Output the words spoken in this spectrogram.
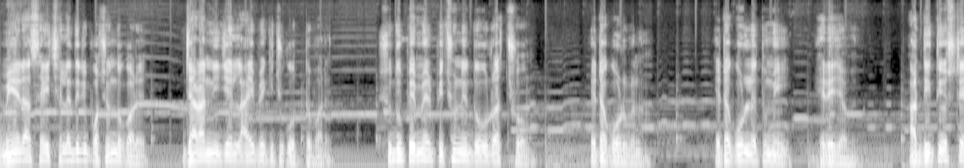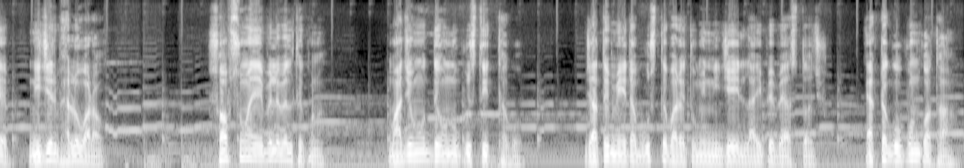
মেয়েরা সেই ছেলেদেরই পছন্দ করে, যারা নিজের লাইফে কিছু করতে পারে। শুধু প্রেমের পিছনে দৌড়াচ্ছ, এটা করবে না। এটা করলে তুমি হেরে যাবে। আর দ্বিতীয় স্টেপ নিজের ভ্যালু বাড়াও। সব সময় অ্যাভেলেবেল থেকো না। মাঝে মধ্যে অনুপস্থিত থাকো। যাতে মেয়েটা বুঝতে পারে তুমি নিজেই লাইফে ব্যস্ত আছো। একটা গোপন কথা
